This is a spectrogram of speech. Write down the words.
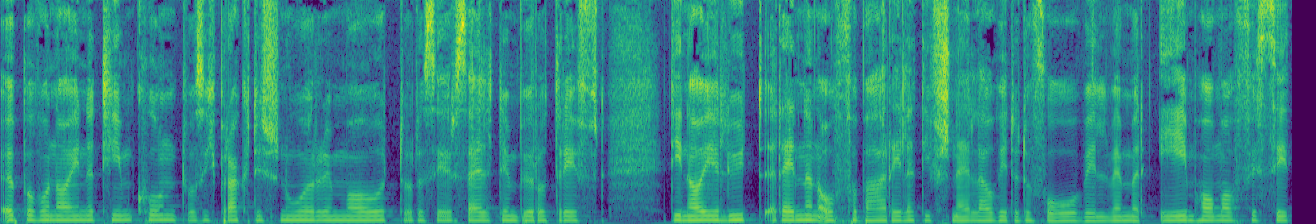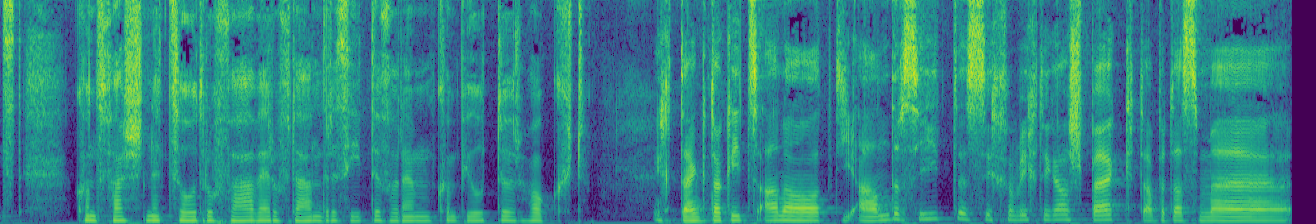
der neu in ein Team kommt, der sich praktisch nur remote oder sehr selten im Büro trifft. Die neuen Leute rennen offenbar relativ schnell auch wieder davon, weil wenn man eh im Homeoffice sitzt, kommt es fast nicht so darauf an, wer auf der anderen Seite von dem Computer hockt. Ich denke, da gibt es auch noch die andere Seite, sicher ein wichtiger Aspekt, aber dass man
